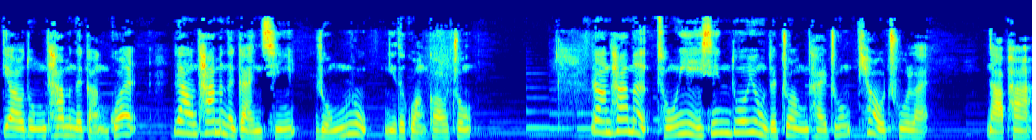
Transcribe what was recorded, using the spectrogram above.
调动他们的感官，让他们的感情融入你的广告中，让他们从一心多用的状态中跳出来，哪怕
